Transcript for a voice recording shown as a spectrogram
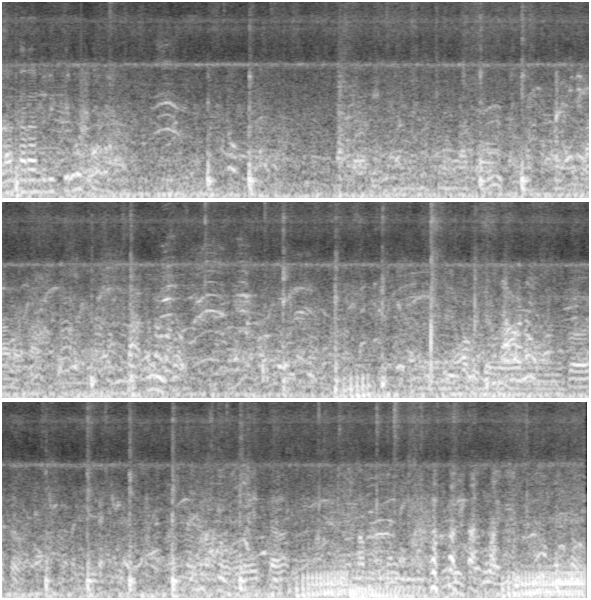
lantaran dari kilubo. Belakang pada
